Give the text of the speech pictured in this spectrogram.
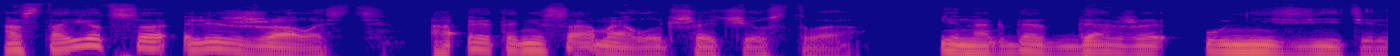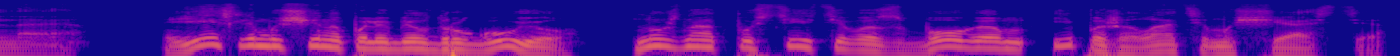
Остается лишь жалость, а это не самое лучшее чувство, иногда даже унизительное. Если мужчина полюбил другую, нужно отпустить его с Богом и пожелать ему счастья,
